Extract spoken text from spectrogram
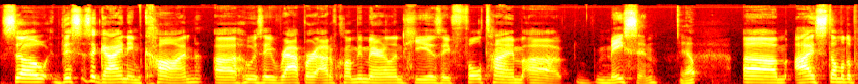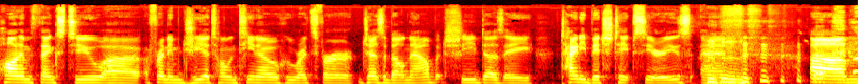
so this is a guy named KAAN, uh, who is a rapper out of Columbia, Maryland. He is a full time uh, Mason. Yep. Um, I stumbled upon him thanks to uh, a friend named Jia Tolentino, who writes for Jezebel now, but she does a tiny bitch tape series, and um,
